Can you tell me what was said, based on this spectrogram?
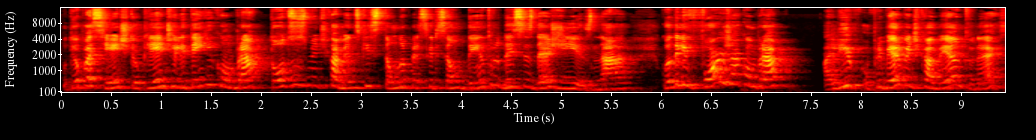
O teu paciente, teu cliente, ele tem que comprar todos os medicamentos que estão na prescrição dentro desses 10 dias. Na, quando ele for já comprar ali o primeiro medicamento, né?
